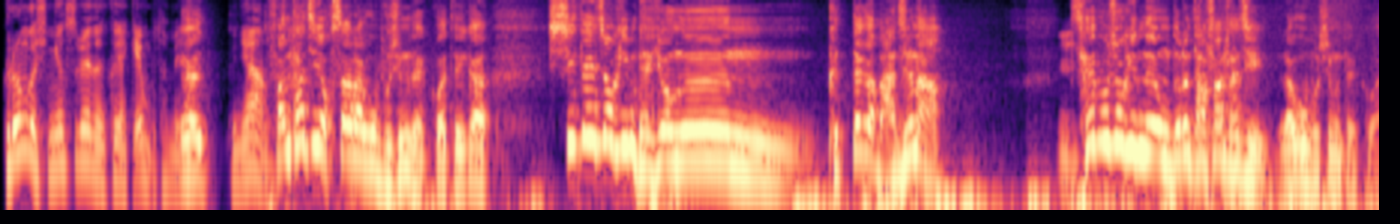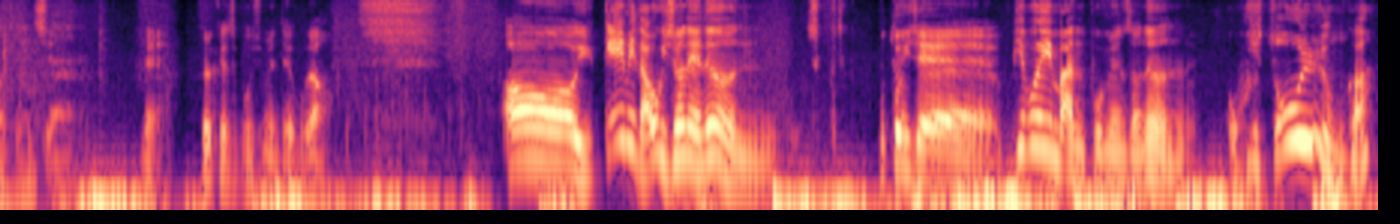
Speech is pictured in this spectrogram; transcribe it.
그런 거 신경 쓰면은 그냥 게임 못합니다. 그러니까 그냥 판타지 역사라고 보시면 될 것 같아요. 그러니까 시대적인 배경은 그때가 맞으나 음. 세부적인 내용들은 다 판타지라고 보시면 될 것 같아요. 네. 네 그렇게 해서 보시면 되고요. 어, 이 게임이 나오기 전에는 보통 이제 PV만 보면서는 혹시 소울류인가?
